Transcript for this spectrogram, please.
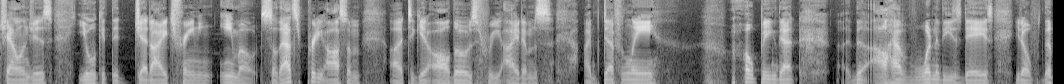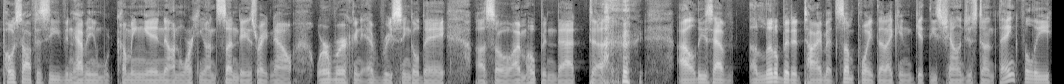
challenges, you will get the Jedi training emote. So that's pretty awesome uh, to get all those free items. I'm definitely hoping that uh, I'll have one of these days. You know, the post office even having coming in on working on Sundays right now. We're working every single day, uh, so I'm hoping that uh, I'll at least have a little bit of time at some point that I can get these challenges done. Thankfully,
